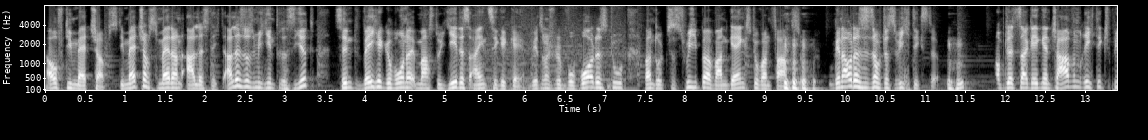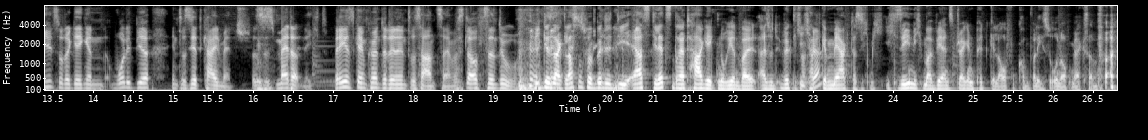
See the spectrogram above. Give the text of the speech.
auf die Matchups. Die Matchups mattern alles nicht. Alles, was mich interessiert, sind, welche Gewohnheit machst du jedes einzige Game. Wie zum Beispiel, wo boardest du, wann drückst du Sweeper, wann gangst du, wann farmst du. Und genau das ist auch das Wichtigste. Mhm. Ob du jetzt da gegen einen Jarvan richtig spielst oder gegen einen Volibear, interessiert kein Mensch. Das Mhm. ist, mattert nicht. Welches Game könnte denn interessant sein? Was glaubst denn du? Wie gesagt, lass uns mal bitte die erst die letzten drei Tage ignorieren, weil also wirklich, ich Okay. habe gemerkt, dass ich mich, ich sehe nicht mal, wer ins Dragon Pit gelaufen kommt, weil ich so unaufmerksam war.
